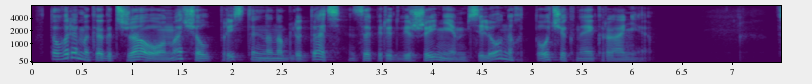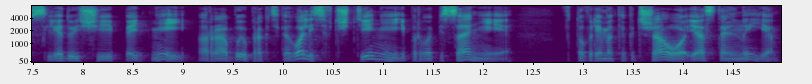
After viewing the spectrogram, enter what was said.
в то время как Джао начал пристально наблюдать за передвижением зеленых точек на экране. В следующие пять дней рабы практиковались в чтении и правописании, в то время как Джао и остальные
